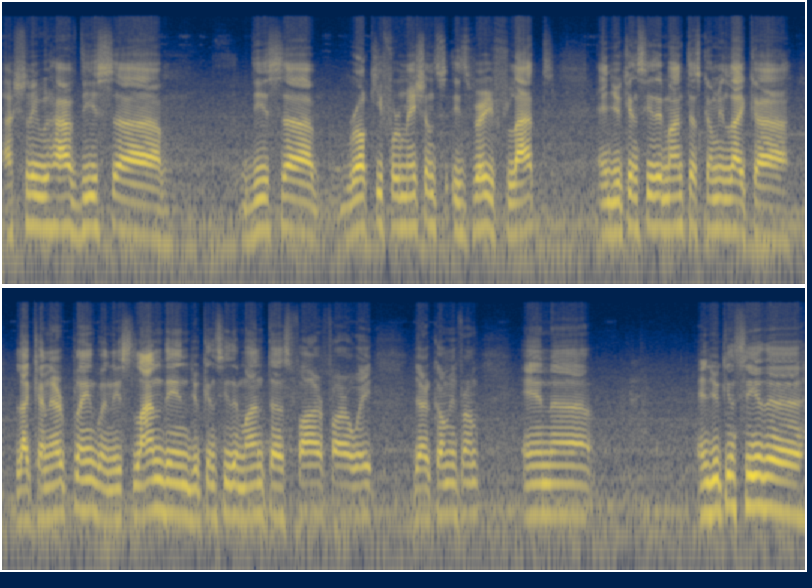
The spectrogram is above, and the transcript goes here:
Actually, we have these, uh, this uh, rocky formations. It's very flat, and you can see the mantas coming like, a, like an airplane. When it's landing, you can see the mantas far, far away they're coming from. And, uh, and you can see the,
